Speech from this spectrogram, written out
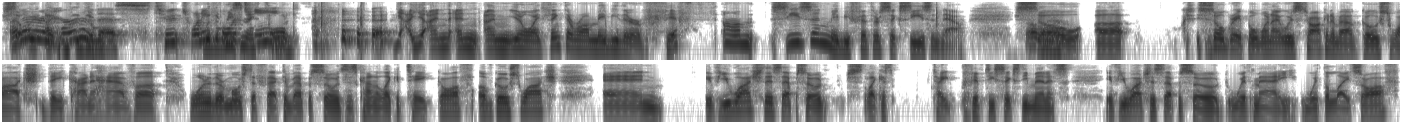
So, I never I, heard the, of this. 2014. yeah, yeah, and and I'm you know I think they're on maybe their fifth um season, maybe fifth or sixth season now. So oh, wow. uh so great. But when I was talking about Ghost Watch, they kind of have uh, one of their most effective episodes is kind of like a takeoff of Ghost Watch. And if you watch this episode, just like a tight 50, 60 minutes. If you watch this episode with Maddie with the lights off,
